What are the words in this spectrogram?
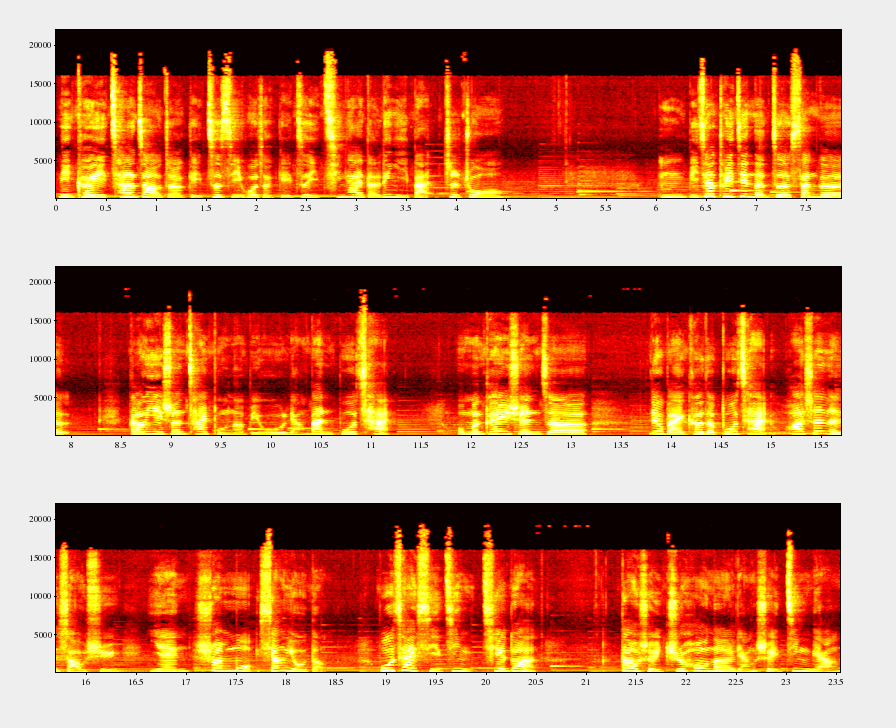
你可以参照着给自己或者给自己亲爱的另一半制作哦。嗯，比较推荐的这三个。高叶酸菜谱呢，比如凉拌菠菜，我们可以选择六百克的菠菜，花生仁少许，盐、蒜末、香油等。菠菜洗净切断，倒水之后呢，凉水浸凉，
